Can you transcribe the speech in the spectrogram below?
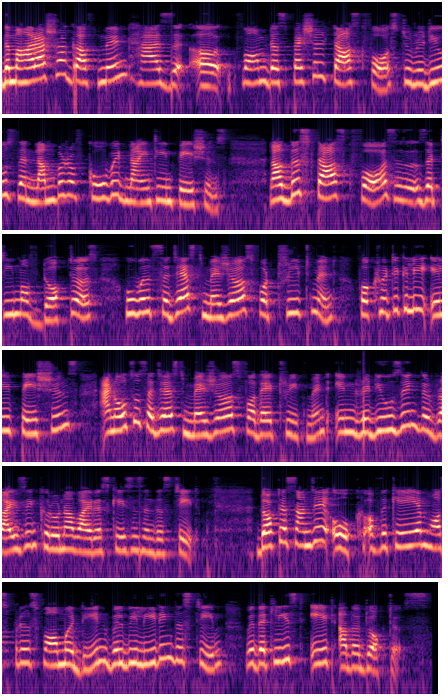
The Maharashtra government has uh, formed a special task force to reduce the number of COVID-19 patients. Now, this task force is a team of doctors who will suggest measures for treatment for critically ill patients and also suggest measures for their treatment in reducing the rising coronavirus cases in the state. Dr. Sanjay Oak of the KEM Hospital's former dean will be leading this team with at least eight other doctors.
